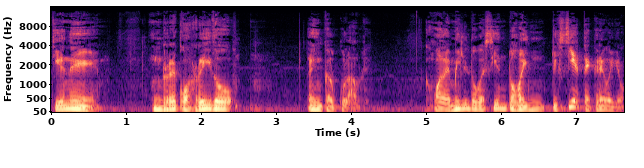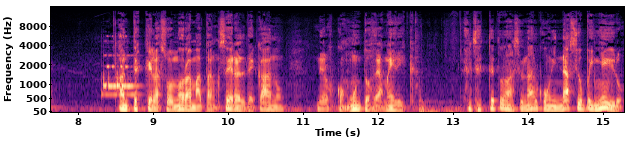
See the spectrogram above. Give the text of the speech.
tiene un recorrido incalculable como de 1927, creo yo, antes que la Sonora Matancera, el decano de los conjuntos de América. El Sexteto Nacional con Ignacio Piñeiro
